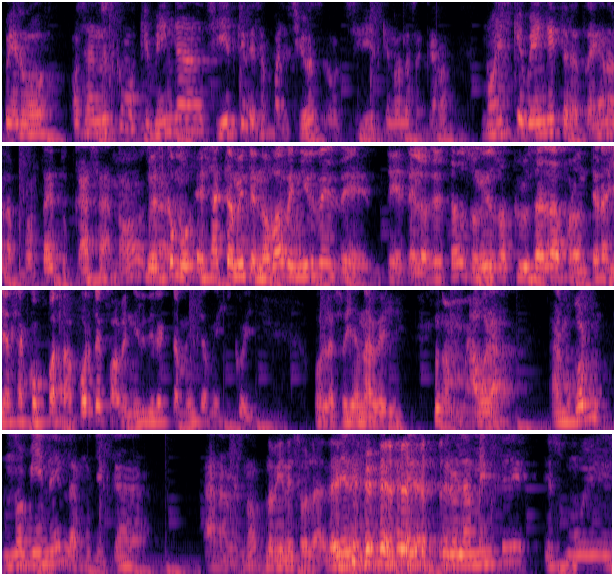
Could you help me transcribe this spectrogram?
Pero, o sea, no es como que venga, si es que desapareció o si es que no la sacaron, no es que venga y te la traigan a la puerta de tu casa, ¿no? O No es sea, como, exactamente, no va a venir desde, desde los Estados Unidos, va a cruzar la frontera, ya sacó pasaporte para venir directamente a México y, hola, soy Anabel. No. Ahora, a lo mejor no viene la muñeca Annabelle, ¿no? No viene sola. Pero, pero- pero la mente es muy,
